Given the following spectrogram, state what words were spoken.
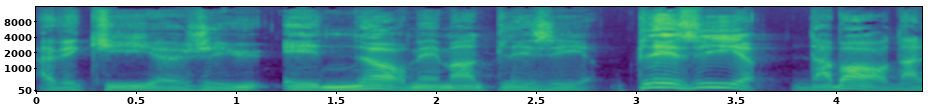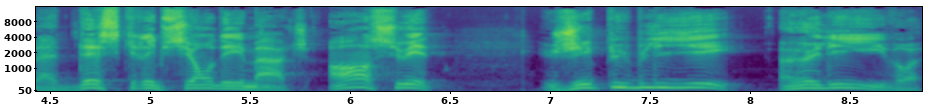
avec qui euh, j'ai eu énormément de plaisir. Plaisir d'abord dans la description des matchs. Ensuite, j'ai publié un livre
